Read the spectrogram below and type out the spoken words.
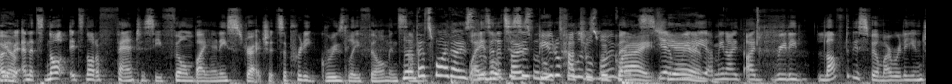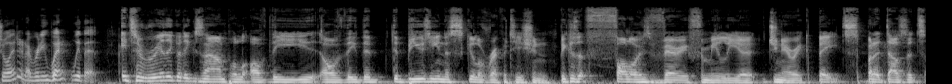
over, yeah. And it's not it's not a fantasy film by any stretch. It's a pretty grisly film in No, some that's why those ways. little- and it's just those this little beautiful touches little were moments. great, Yeah, yeah. really. I mean, I, I really loved this film. I really enjoyed it. I really went with it. it's a really good example of the of the, the, the beauty and the skill of repetition because it follows very familiar generic beats, but it does its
